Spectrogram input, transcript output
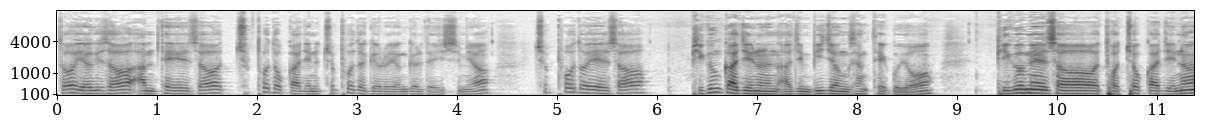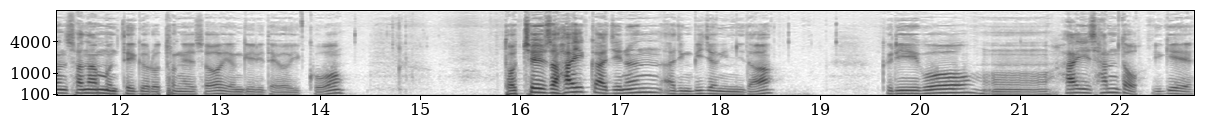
또 여기서 암태에서 추포도까지는 추포도교로 연결되어 있으며 추포도에서 비금까지는 아직 미정 상태고요. 비금에서 도초까지는 서남문 대교로 통해서 연결이 되어 있고 도처에서 하위까지는 아직 미정입니다. 그리고 어, 하위 3도 이게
